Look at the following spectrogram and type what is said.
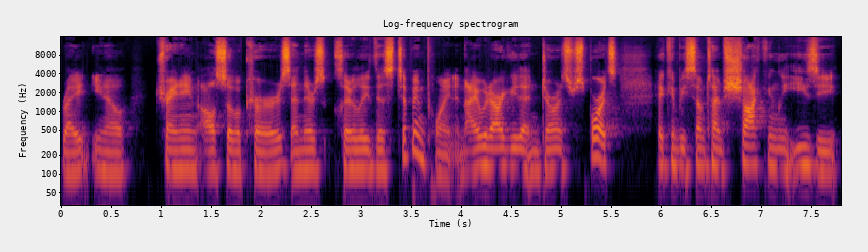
right, you know, training also occurs and there's clearly this tipping point. And I would argue that endurance for sports, it can be sometimes shockingly easy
